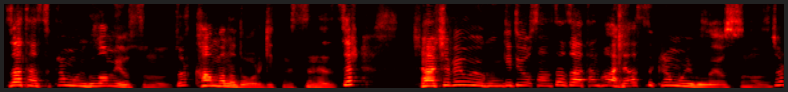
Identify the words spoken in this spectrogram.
zaten Scrum uygulamıyorsunuzdur. Kanban'a doğru gitmişsinizdir. Çerçeve uygun gidiyorsanız da zaten hala Scrum uyguluyorsunuzdur.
